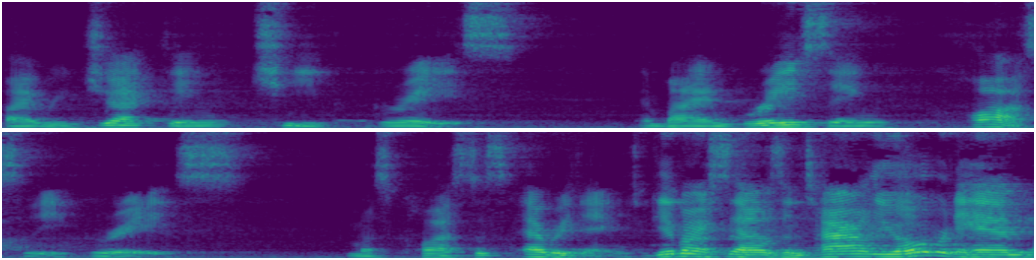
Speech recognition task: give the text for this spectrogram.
by rejecting cheap grace and by embracing costly grace. It must cost us everything to give ourselves entirely over to Him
